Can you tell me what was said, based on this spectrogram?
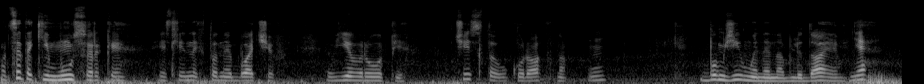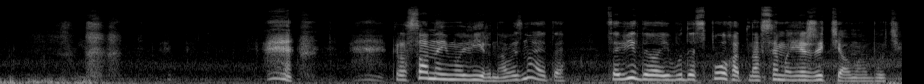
Оце такі мусорки, якщо ніхто не бачив в Європі. Чисто, акуратно. Бомжів ми не наблюдаємо, ні? Краса неймовірна. Ви знаєте, це відео і буде спогад на все моє життя, мабуть.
